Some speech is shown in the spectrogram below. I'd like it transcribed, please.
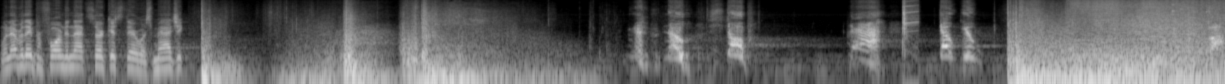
Whenever they performed in that circus, there was magic. Stop! Ah, don't you... Ah,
